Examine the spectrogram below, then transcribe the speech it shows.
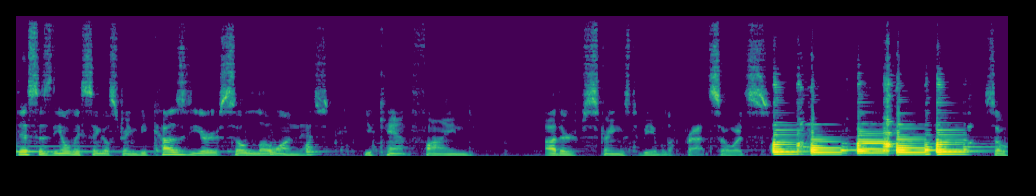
this is the only single string. Because you're so low on this, you can't find other strings to be able to fret. So it's so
